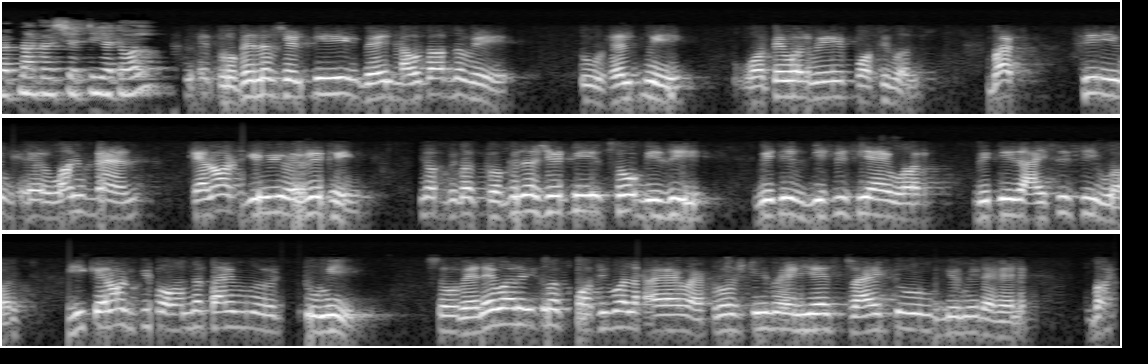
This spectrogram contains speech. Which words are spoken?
Ratnakar Shetty at all. Professor Shetty went out of the way to help me whatever way possible. But see, uh, one man cannot give you everything. You know, because Professor Shetty is so busy with his BCCI work, with his ICC work, he cannot give all the time uh, to me. So whenever it was possible, I have approached him and he has tried to give me the help. But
